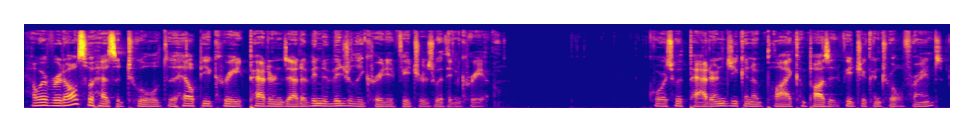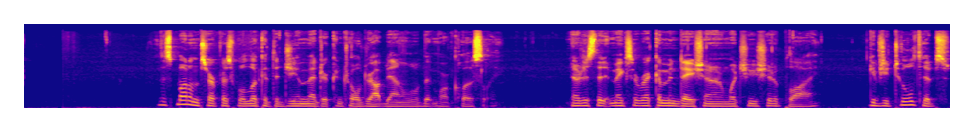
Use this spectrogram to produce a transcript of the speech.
However, it also has a tool to help you create patterns out of individually created features within Creo Of course, with patterns, you can apply composite feature control frames. This bottom surface, we'll look at the geometric control dropdown a little bit more closely. Notice that it makes a recommendation on what you should apply, gives you tooltips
